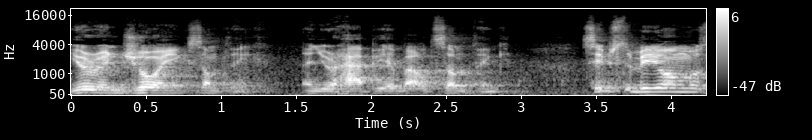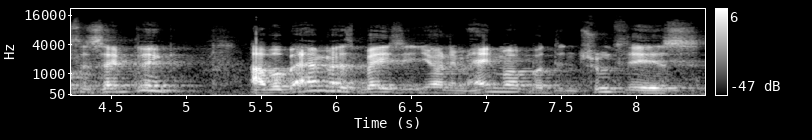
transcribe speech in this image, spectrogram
you're enjoying something and you're happy about something. Seems to be almost the same thing. Abu is based in Yonim Hema, but the truth is,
